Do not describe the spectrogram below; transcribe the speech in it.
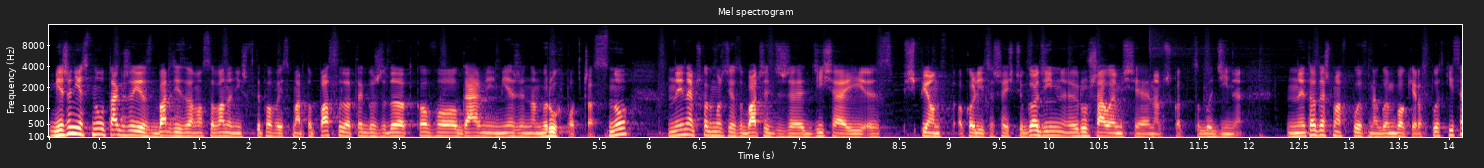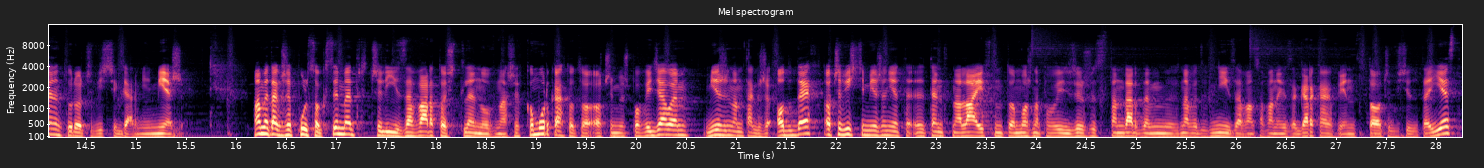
Mierzenie snu także jest bardziej zaawansowane niż w typowej smartopasy, dlatego że dodatkowo Garmin mierzy nam ruch podczas snu. No i na przykład możecie zobaczyć, że dzisiaj E, śpiąc w okolice 6 godzin, ruszałem się na przykład co godzinę. To też ma wpływ na głębokie rozpłytki sen, które oczywiście Garmin mierzy. Mamy także pulsoksymetr, czyli zawartość tlenu w naszych komórkach, to, to o czym już powiedziałem. Mierzy nam także oddech. Oczywiście mierzenie tętna live, no to można powiedzieć, że już jest standardem nawet w mniej zaawansowanych zegarkach, więc to oczywiście tutaj jest.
